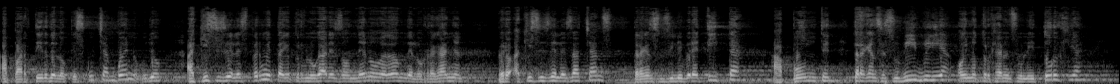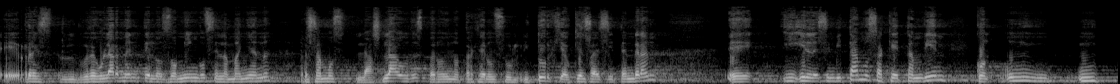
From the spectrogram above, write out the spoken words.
a partir de lo que escuchan. Bueno, yo aquí sí se les permite, hay otros lugares donde no. Donde los regañan, pero aquí sí se les da chance. Tráiganse su libretita, apunten, tráiganse su Biblia, hoy no trajeron su liturgia. eh, regularmente los domingos en la mañana rezamos las laudes, pero hoy no trajeron su liturgia, o quién sabe si tendrán. Eh, y, les invitamos a que también con un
